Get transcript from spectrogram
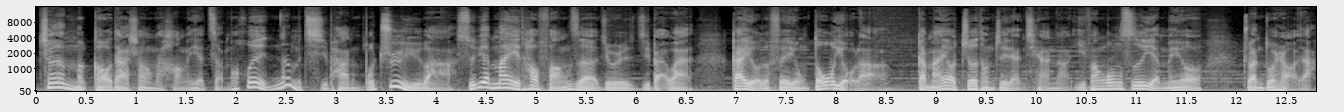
这么高大上的行业怎么会那么奇葩呢？不至于吧？随便卖一套房子就是几百万，该有的费用都有了，干嘛要折腾这点钱呢？乙方公司也没有赚多少呀。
